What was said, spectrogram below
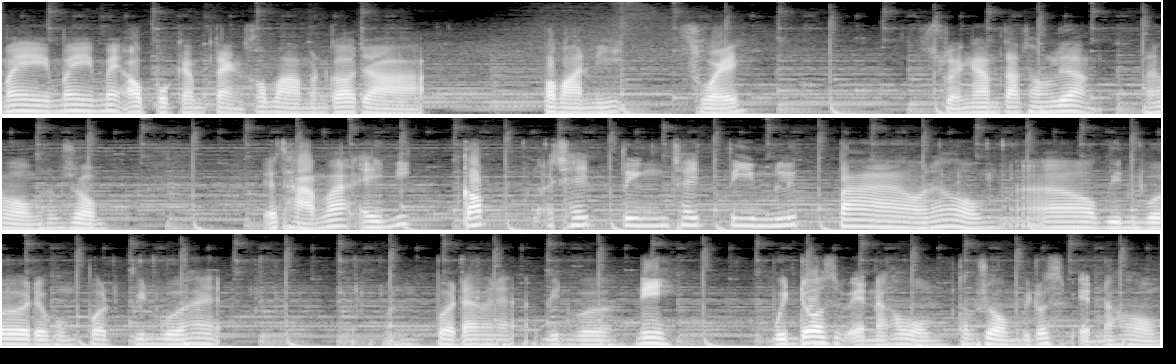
ไม่ไม่ไม่เอาโปรแกรมแต่งเข้ามามันก็จะ ประมาณนี้สวยสวยงามตามท้องเรื่องนะครับผมท่านผู้ชม เดี๋ยวถามว่าไอ้นี่ก๊อปใช้ตึงใช้ตีมหรือเปล่านะครับผมอ้าววินเวอร์เดี๋ยวผมเปิดวินเวอร์ให้มันเปิดได้ไหมเนี่ยวินเวอร์นี่ Windows 11 นะครับผมท่านผู้ชม Windows 11 นะครับผม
